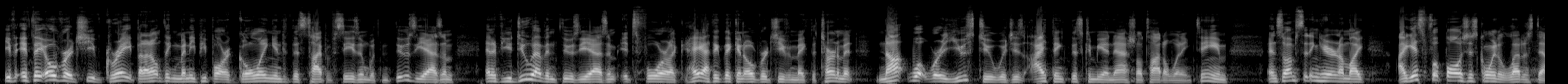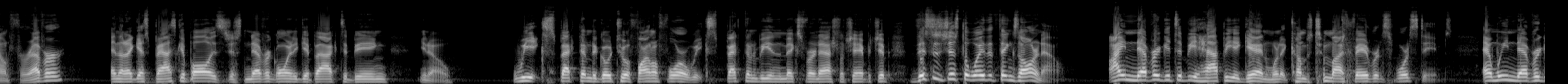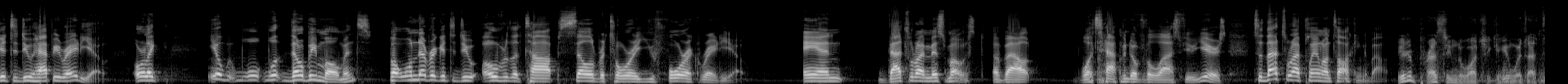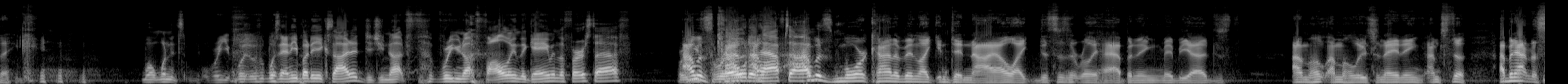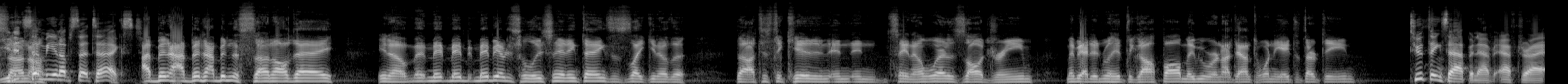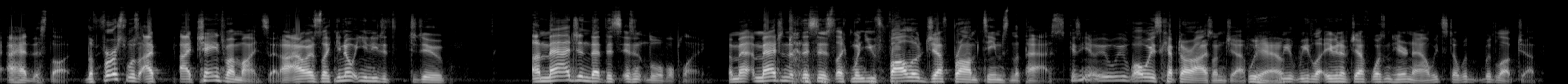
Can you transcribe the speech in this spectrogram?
if, if they overachieve, great. But I don't think many people are going into this type of season with enthusiasm. And if you do have enthusiasm, it's for like, hey, I think they can overachieve and make the tournament. Not what we're used to, which is I think this can be a national title winning team. And so I'm sitting here and I'm like, I guess football is just going to let us down forever. And then I guess basketball is just never going to get back to being, you know, we expect them to go to a Final Four. We expect them to be in the mix for a national championship. This is just the way that things are now. I never get to be happy again when it comes to my favorite sports teams. And we never get to do happy radio. Or, like, you know, we'll, we'll, there'll be moments, but we'll never get to do over the top, celebratory, euphoric radio. And that's what I miss most about what's happened over the last few years. So that's what I plan on talking about. You're depressing to watch a game with. I think. Well, when it's were you, was was anybody excited? Did you not were you not following the game in the first half? Were I you was thrilled kinda, at halftime. I, I was more kind of in like in denial, like this isn't really happening. Maybe I just I'm I'm hallucinating. I'm still I've been out in the You sun. did send all- me an upset text. I've been I've been I've been in the sun all day. You know, maybe maybe, maybe I'm just hallucinating things. It's like you know the the autistic kid in in, in St. Elsewhere. This is all a dream. Maybe I didn't really hit the golf ball. Maybe we're not down 28 to 13. Two things happened after, after I, I had this thought. The first was I, I changed my mindset. I, I was like, you know what you need to, to do? Imagine that this isn't Louisville playing. Ima- imagine that this is like when you followed Jeff Brohm teams in the past. Because, you know, we've always kept our eyes on Jeff. We have. We, we, lo- even if Jeff wasn't here now, we still would, would love Jeff.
